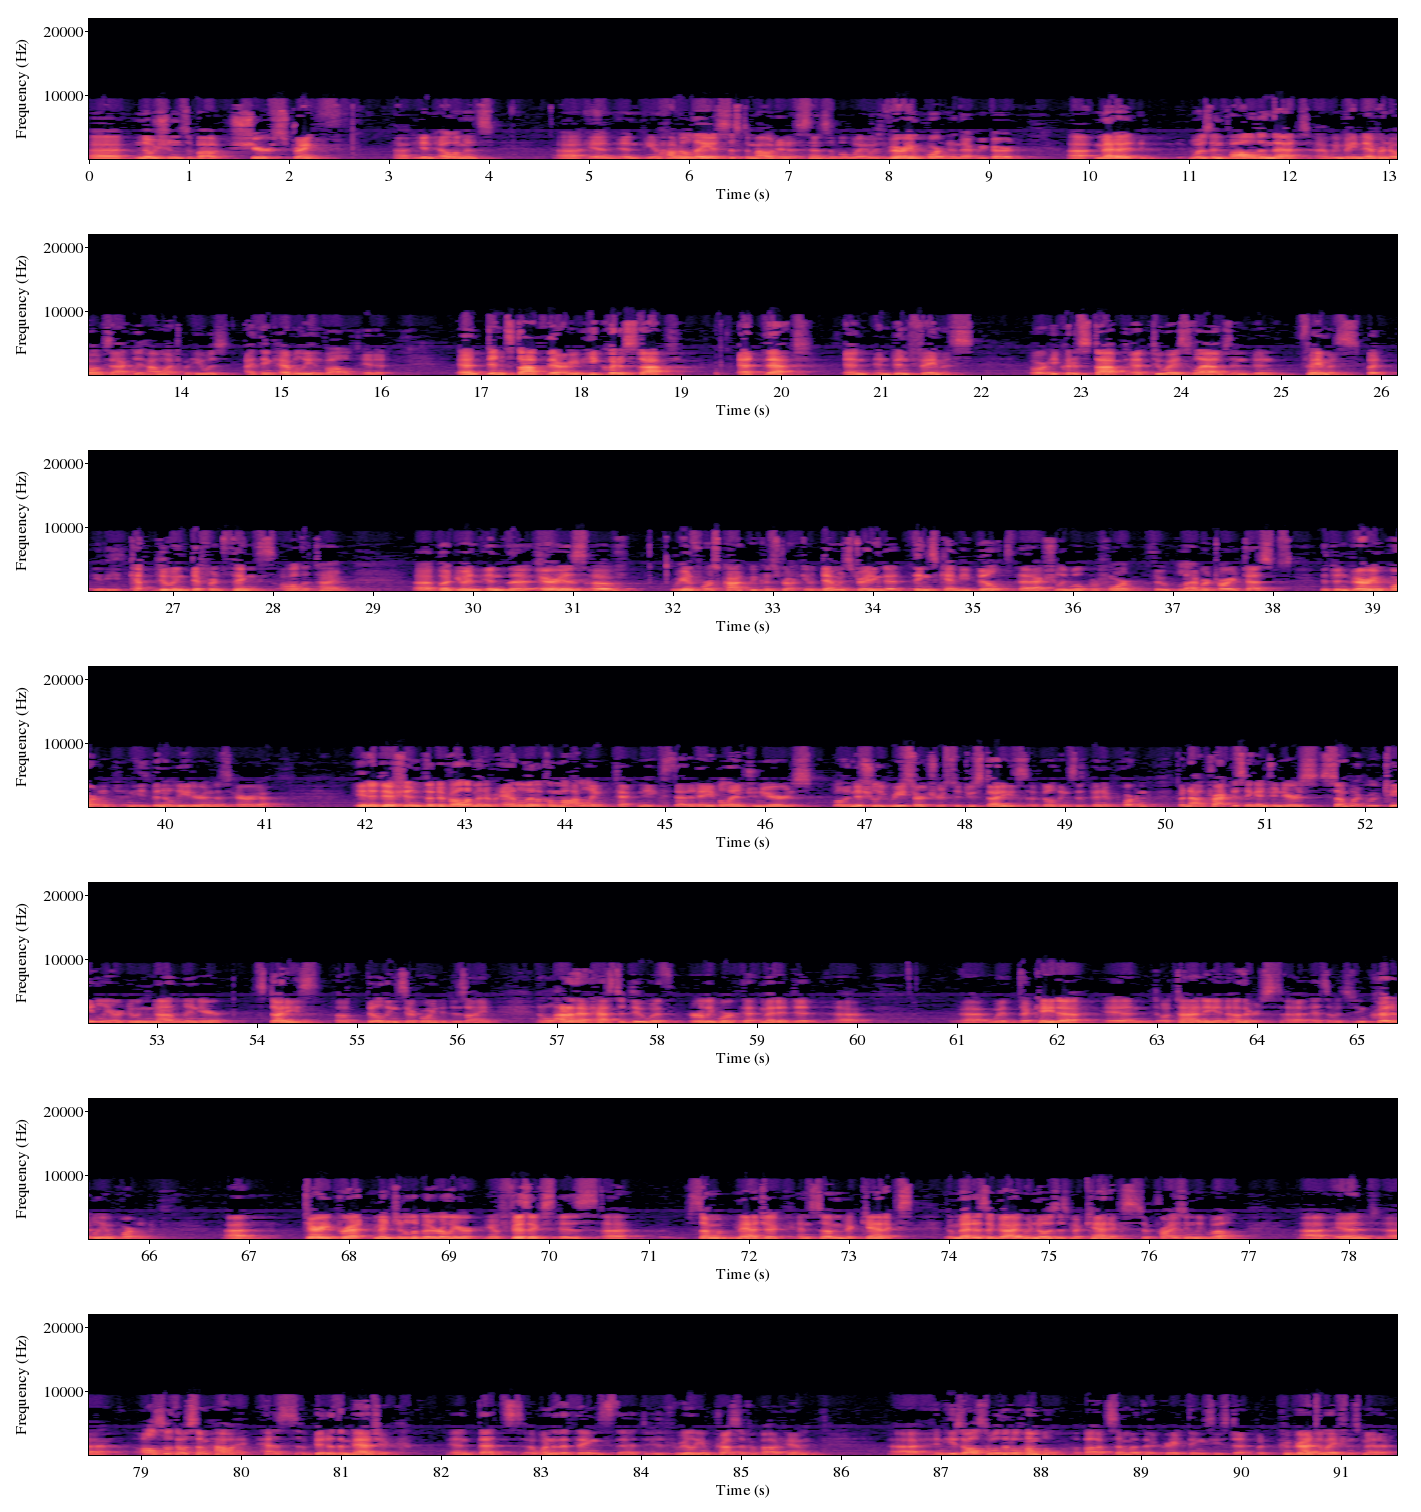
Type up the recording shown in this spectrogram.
uh, notions about shear strength uh, in elements, uh, and, and you know, how to lay a system out in a sensible way. It was very important in that regard. Uh, Mete was involved in that. Uh, we may never know exactly how much, but he was, I think, heavily involved in it. And didn't stop there. I mean, he could have stopped at that and, and been famous. Or he could have stopped at two-way slabs and been famous. But he kept doing different things all the time. Uh, but you know, in, in the areas of reinforced concrete construction, demonstrating that things can be built that actually will perform through laboratory tests has been very important, and he's been a leader in this area. In addition, the development of analytical modeling techniques that enable engineers, well, initially researchers to do studies of buildings has been important, but now practicing engineers somewhat routinely are doing nonlinear studies of buildings they're going to design. And a lot of that has to do with early work that Mete did uh, uh, with Takeda and Otani and others. Uh, and so it's incredibly important. Uh, Terry Paret mentioned a little bit earlier, you know, physics is uh, some magic and some mechanics. Know, Mete's a guy who knows his mechanics surprisingly well. Uh, and also, though, somehow has a bit of the magic. And that's one of the things that is really impressive about him. Uh, and he's also a little humble about some of the great things he's done. But congratulations, Mete.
